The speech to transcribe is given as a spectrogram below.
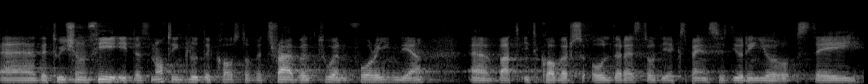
Uh, the tuition fee, it does not include the cost of a travel to and for India, uh, but it covers all the rest of the expenses during your stay.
